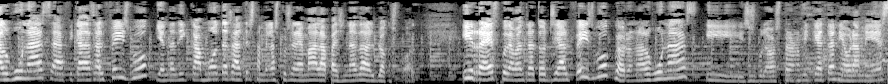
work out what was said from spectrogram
algunes eh, ficades al Facebook i hem de dir que moltes altres també les posarem a la pàgina del Blogspot. I res, podem entrar tots ja al Facebook, veure'n algunes i si us voleu esperar una miqueta n'hi haurà més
